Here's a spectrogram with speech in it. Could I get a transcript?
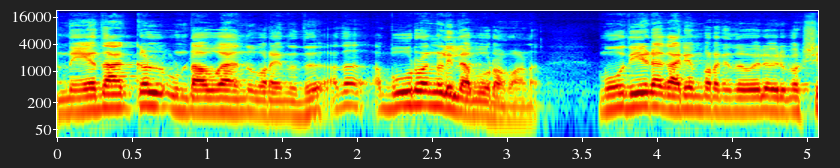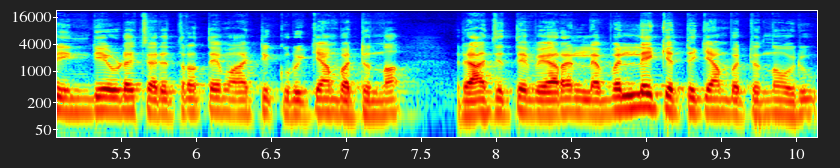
നേതാക്കൾ ഉണ്ടാവുക എന്ന് പറയുന്നത് അത് അപൂർവങ്ങളിൽ അപൂർവമാണ്. മോദിയുടെ കാര്യം പറഞ്ഞതുപോലെ ഒരുപക്ഷെ ഇന്ത്യയുടെ ചരിത്രത്തെ മാറ്റി കുറിക്കാൻ പറ്റുന്ന രാജ്യത്തെ വേറെ ലെവലിലേക്ക് എത്തിക്കാൻ പറ്റുന്ന ഒരു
